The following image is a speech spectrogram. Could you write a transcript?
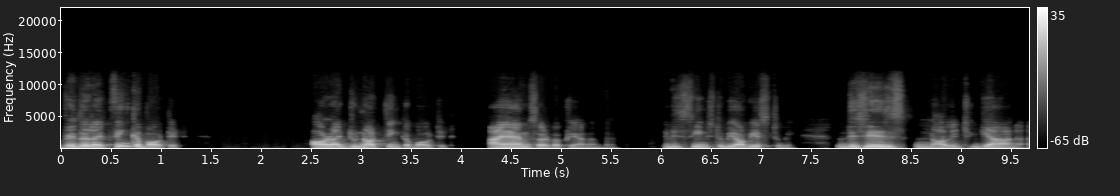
Whether I think about it or I do not think about it, I am Sarva Priyananda. It seems to be obvious to me. This is knowledge, jnana.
